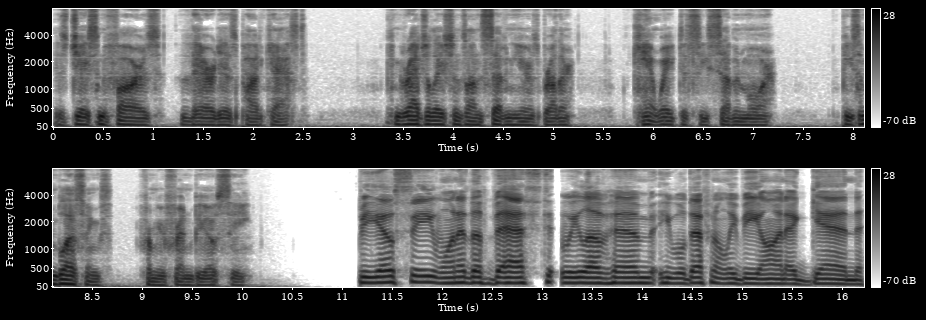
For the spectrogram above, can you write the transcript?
is Jason Farr's There It Is podcast. Congratulations on seven years, brother. Can't wait to see seven more. Peace and blessings from your friend BOC. BOC, one of the best. We love him. He will definitely be on again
